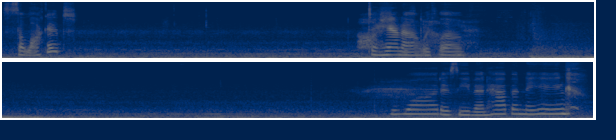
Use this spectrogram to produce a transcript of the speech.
Is this a locket? To Oh, she Hannah with love. there. What is even happening?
